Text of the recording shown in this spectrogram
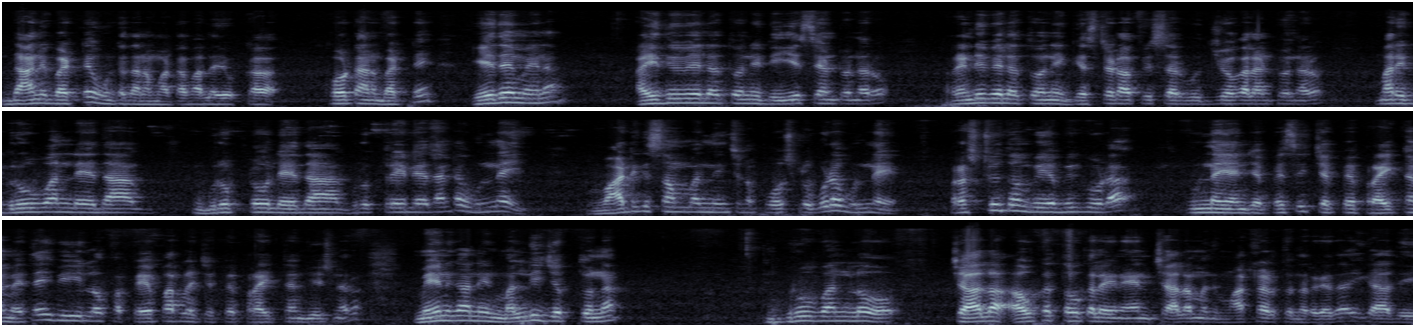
దాన్ని బట్టే ఉంటుంది అనమాట వాళ్ళ యొక్క కోటాను బట్టి. ఏదేమైనా ఐదు వేలతోని డిఎస్సి అంటున్నారు. రెండు వేలతోనే గెస్టెడ్ ఆఫీసర్ ఉద్యోగాలు అంటున్నారు. మరి గ్రూప్ వన్ లేదా గ్రూప్ టూ లేదా గ్రూప్ త్రీ లేదంటే ఉన్నాయి. వాటికి సంబంధించిన పోస్టులు కూడా ఉన్నాయి. ప్రస్తుతం ఇవి కూడా ఉన్నాయి అని చెప్పేసి చెప్పే ప్రయత్నం అయితే వీళ్ళు ఒక పేపర్లో చెప్పే ప్రయత్నం చేసినారు. మెయిన్గా నేను మళ్ళీ చెప్తున్నా గ్రూప్ వన్లో చాలా అవకతవకలైనాయని చాలామంది మాట్లాడుతున్నారు కదా. ఇక అది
